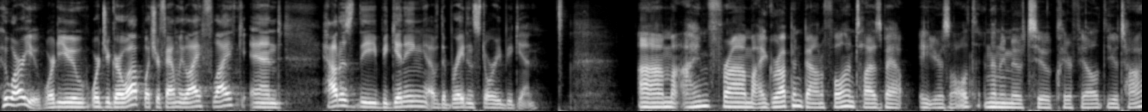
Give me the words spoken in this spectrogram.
who are you? Where do you where'd you grow up? What's your family life like? And how does the beginning of the Braden story begin? Um, I'm from. I grew up in Bountiful until I was about eight years old, and then we moved to Clearfield, Utah.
